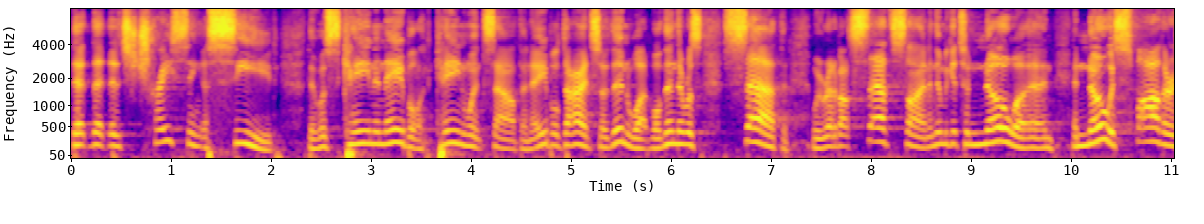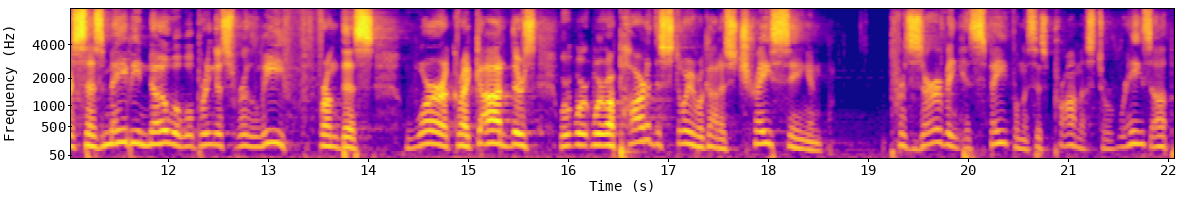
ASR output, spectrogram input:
that, that it's tracing a seed. There was Cain and Abel, and Cain went south, and Abel died. So then what? Well, then there was Seth. And we read about Seth's line, and then we get to Noah, and, and Noah's father says, maybe Noah will bring us relief from this work, right? God, there's, we're, we're, we're a part of the story where God is tracing and preserving his faithfulness, his promise to raise up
